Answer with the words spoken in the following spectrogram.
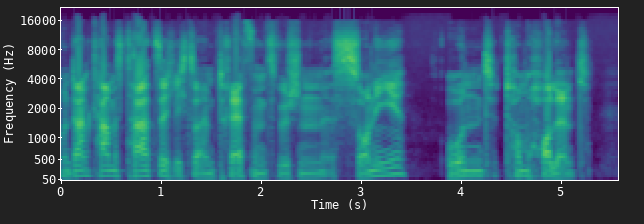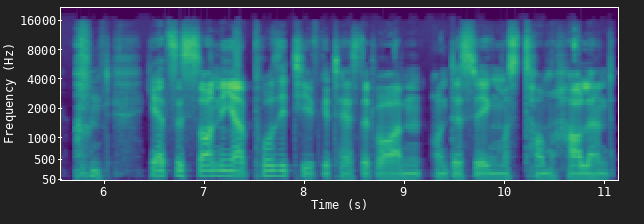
Und dann kam es tatsächlich zu einem Treffen zwischen Sonny und Tom Holland. Und jetzt ist Sonny ja positiv getestet worden und deswegen muss Tom Holland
